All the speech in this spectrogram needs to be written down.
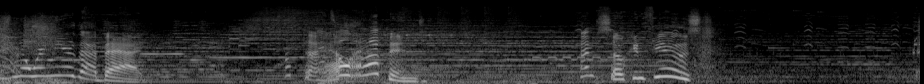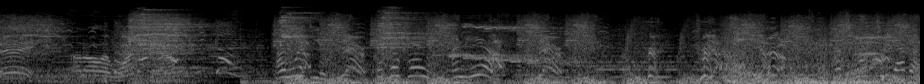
It's nowhere near that bad. What the hell happened? I'm so confused. Hey, not all at once now. I'm with you. It's okay. I'm here. Let's work together.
